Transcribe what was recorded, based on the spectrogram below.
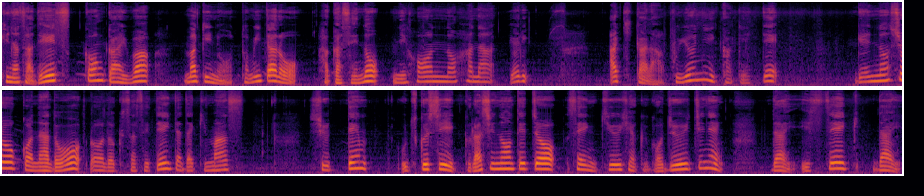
きなさです。今回は牧野富太郎博士の日本の花より秋から冬にかけて弦の証拠などを朗読させていただきます。出典美しい暮らしの手帳1951年第1世紀第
